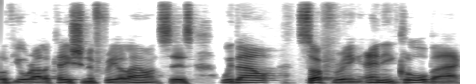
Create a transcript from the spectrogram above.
of your allocation of free allowances without suffering any clawback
